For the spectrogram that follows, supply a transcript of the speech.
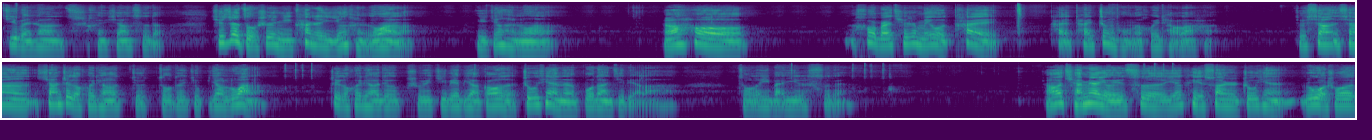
基本上是很相似的。其实这走势你看着已经很乱了，已经很乱了。然后后边其实没有太太太正统的回调了哈。就像像像这个回调就走的就比较乱了，这个回调就属于级别比较高的周线的波段级别了，走了一百一十四根，然后前面有一次也可以算是周线，如果说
